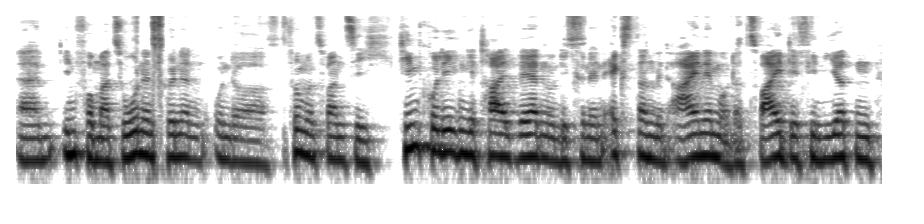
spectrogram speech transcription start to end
Ähm, Informationen können unter 25 Teamkollegen geteilt werden und die können extern mit einem oder zwei definierten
